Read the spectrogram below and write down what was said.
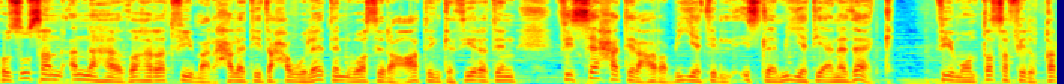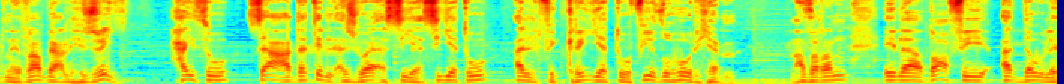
خصوصا أنها ظهرت في مرحلة تحولات وصراعات كثيرة في الساحة العربية الإسلامية آنذاك في منتصف القرن الرابع الهجري. حيث ساعدت الأجواء السياسية الفكرية في ظهورهم نظرا إلى ضعف الدولة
